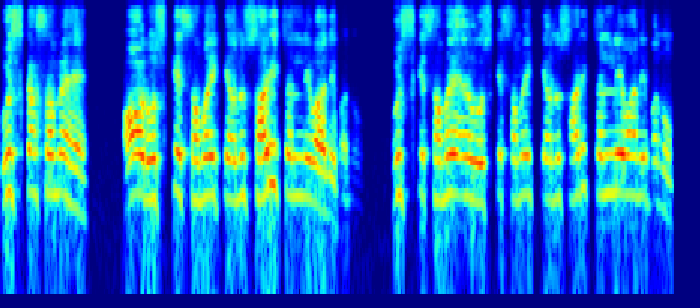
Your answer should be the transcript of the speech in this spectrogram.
उसका समय है और उसके समय के अनुसार ही चलने वाले बनो। उसके समय उसके समय के अनुसार ही चलने वाले बनो।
